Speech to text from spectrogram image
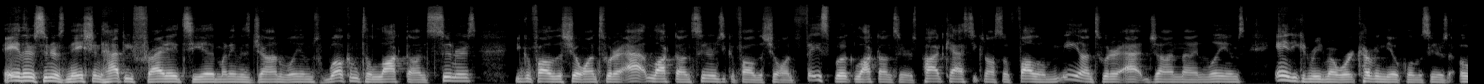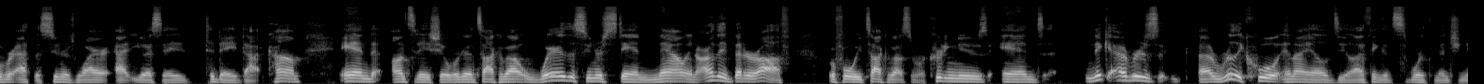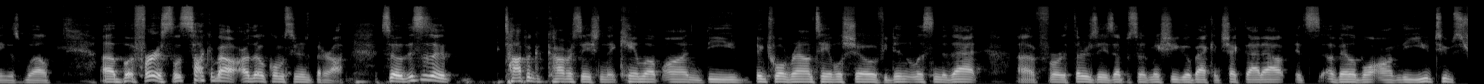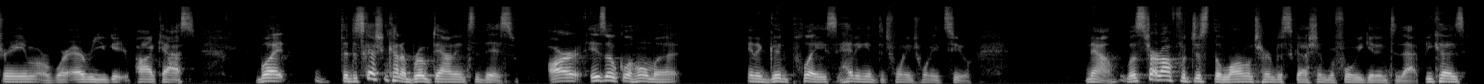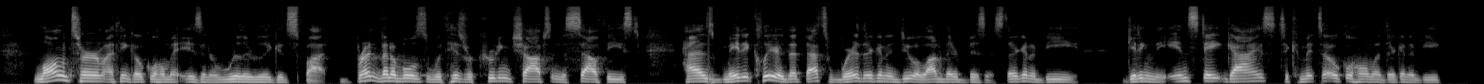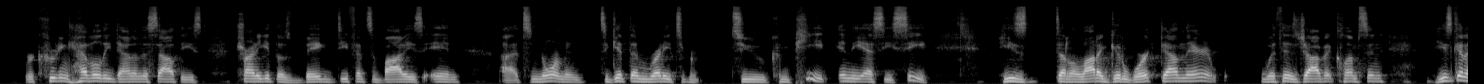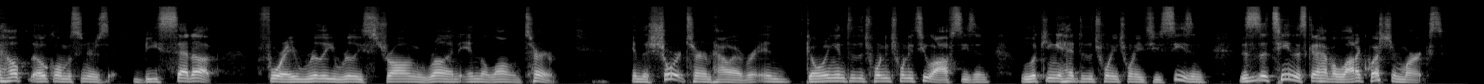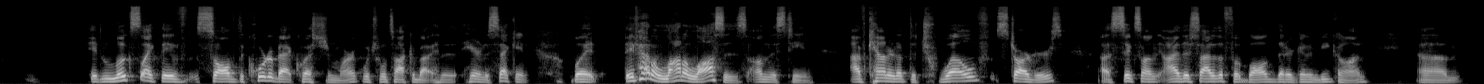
Hey there, Sooners Nation. Happy Friday to you. My name is John Williams. Welcome to Locked On Sooners. You can follow the show on Twitter at Locked On Sooners. You can follow the show on Facebook, Locked On Sooners Podcast. You can also follow me on Twitter at John9Williams. And you can read my work covering the Oklahoma Sooners over at the Sooners Wire at usatoday.com. And on today's show, we're going to talk about where the Sooners stand now and are they better off before we talk about some recruiting news and Nick Evers, a really cool NIL deal. I think it's worth mentioning as well. Uh, but first, let's talk about are the Oklahoma Sooners better off? So this is a topic of conversation that came up on the Big 12 Roundtable show. If you didn't listen to that uh, for Thursday's episode, make sure you go back and check that out. It's available on the YouTube stream or wherever you get your podcasts. But the discussion kind of broke down into this: Are is Oklahoma in a good place heading into 2022? Now, let's start off with just the long term discussion before we get into that, because long term, I think Oklahoma is in a really, really good spot. Brent Venables, with his recruiting chops in the Southeast, has made it clear that that's where they're going to do a lot of their business. They're going to be getting the in state guys to commit to Oklahoma. They're going to be recruiting heavily down in the Southeast, trying to get those big defensive bodies in uh, to Norman to get them ready to, to compete in the SEC. He's done a lot of good work down there with his job at Clemson. He's going to help the Oklahoma Sooners be set up for a really, really strong run in the long term. In the short term, however, in going into the 2022 offseason, looking ahead to the 2022 season, this is a team that's going to have a lot of question marks. It looks like they've solved the quarterback question mark, which we'll talk about here in a second, but they've had a lot of losses on this team. I've counted up to 12 starters uh, six on either side of the football that are going to be gone. Um,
